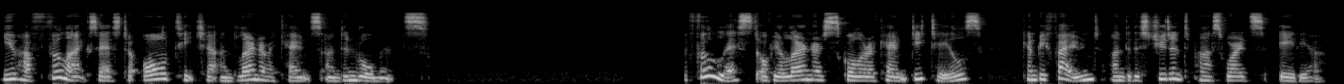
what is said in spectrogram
you have full access to all teacher and learner accounts and enrolments. The full list of your learner's Scholar account details can be found under the Student Passwords area.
